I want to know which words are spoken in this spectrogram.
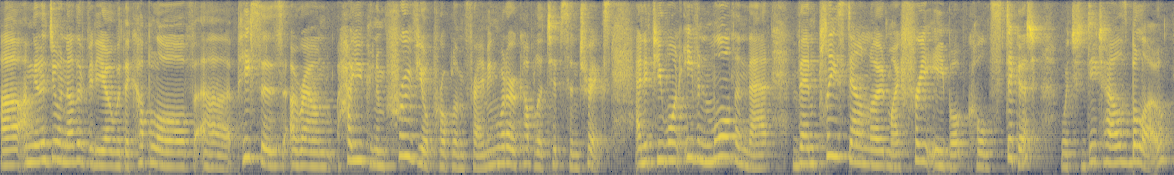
uh, I'm going to do another video with a couple of uh, pieces around how you can improve your problem framing. What are a couple of tips and tricks? And if you want even more than that, then please download my free ebook called Stick It, which details below,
